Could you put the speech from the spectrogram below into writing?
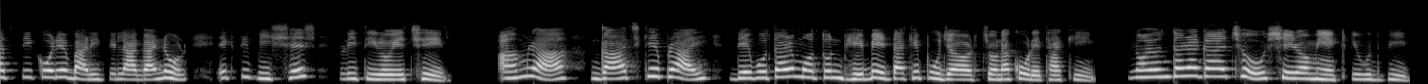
আত্মি করে বাড়িতে লাগানোর একটি বিশেষ রীতি রয়েছে। আমরা গাছকে প্রায় দেবতার মতন ভেবে তাকে পূজা অর্চনা করে থাকি। নয়নতারা গাছও সেরমই একটি উদ্ভিদ।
